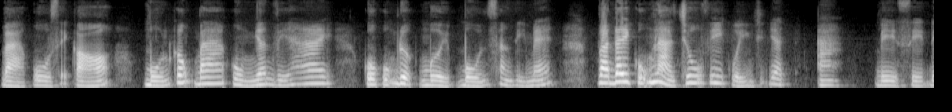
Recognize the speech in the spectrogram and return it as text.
và cô sẽ có 4 cộng 3 cùng nhân với 2. Cô cũng được 14 cm. Và đây cũng là chu vi của hình chữ nhật A. À, abcd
